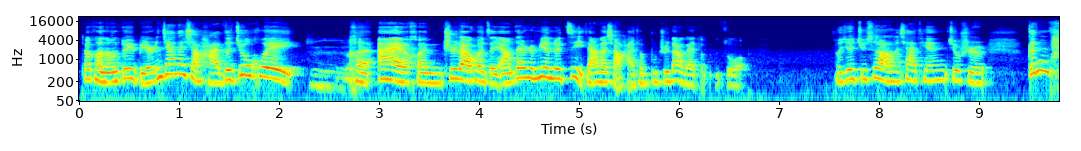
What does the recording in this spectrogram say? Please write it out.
他可能对别人家的小孩子就会很爱，很知道会怎样，但是面对自己家的小孩，他不知道该怎么做。我觉得《橘次郎的夏天》就是跟他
